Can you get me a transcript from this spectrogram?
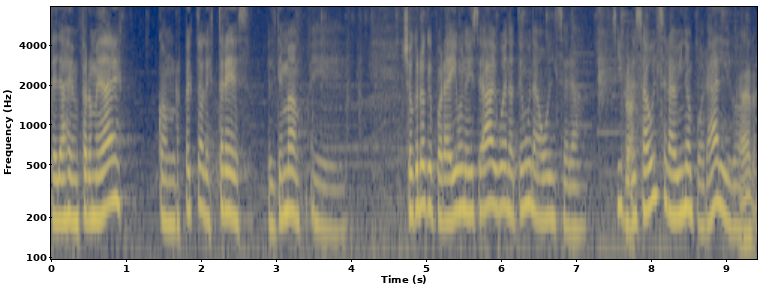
de las enfermedades con respecto al estrés. El tema, eh, yo creo que por ahí uno dice, ay, bueno, tengo una úlcera. Sí, pero Claro. esa úlcera vino por algo. Claro,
